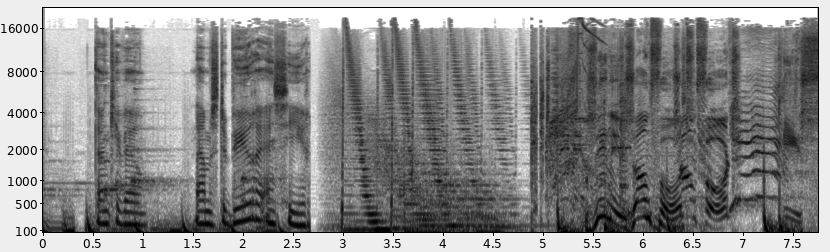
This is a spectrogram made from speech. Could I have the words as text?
Dank je wel. Namens de buren en sieren. Zin in Zandvoort, Zandvoort is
